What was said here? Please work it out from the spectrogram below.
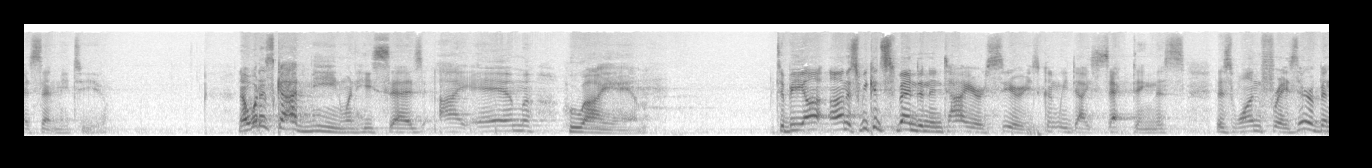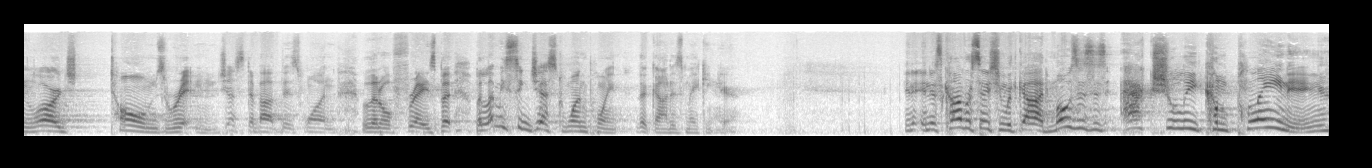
has sent me to you. Now, what does God mean when he says, I am who I am? To be honest, we could spend an entire series, couldn't we, dissecting this, this one phrase. There have been large tomes written just about this one little phrase. But, but let me suggest one point that God is making here. In, in his conversation with God, Moses is actually complaining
